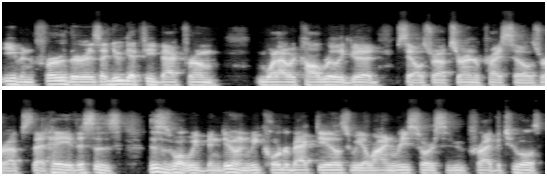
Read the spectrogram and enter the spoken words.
even further is I do get feedback from what I would call really good sales reps or enterprise sales reps that hey this is this is what we've been doing we quarterback deals we align resources we provide the tools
